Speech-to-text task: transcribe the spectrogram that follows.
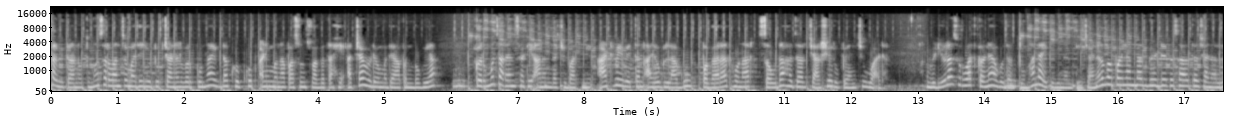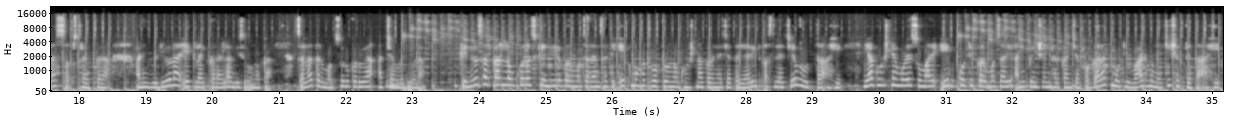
नमस्कार मित्रांनो तुम्हा सर्वांचं माझ्या यूट्यूब चॅनलवर पुन्हा एकदा खूप खूप आणि मनापासून स्वागत आहे. आजच्या व्हिडिओमध्ये आपण बघूया कर्मचाऱ्यांसाठी आनंदाची बातमी. आठवे वेतन आयोग लागू पगारात होणार चौदा हजार चारशे रुपयांची वाढ. व्हिडिओला सुरुवात करण्याअगोदर तुम्हाला एक विनंती. चॅनलवर पहिल्यांदाच भेट देत असाल तर चॅनलला सबस्क्राईब करा आणि व्हिडिओला एक लाईक करायला विसरू नका. चला तर मग सुरू करूया आजच्या व्हिडिओला. केंद्र सरकार लवकरच केंद्रीय कर्मचाऱ्यांसाठी एक महत्त्वपूर्ण घोषणा करण्याच्या तयारीत असल्याचे वृत्त आहे. या घोषणेमुळे सुमारे एक कोटी कर्मचारी आणि पेन्शनधारकांच्या पगारात मोठी वाढ होण्याची शक्यता आहे.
